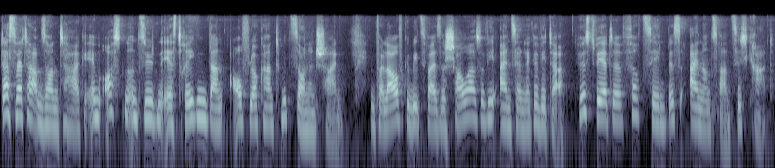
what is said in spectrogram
Das Wetter am Sonntag. Im Osten und Süden erst Regen, dann auflockernd mit Sonnenschein. Im Verlauf gebietsweise Schauer sowie einzelne Gewitter. Höchstwerte 14 bis 21 Grad.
